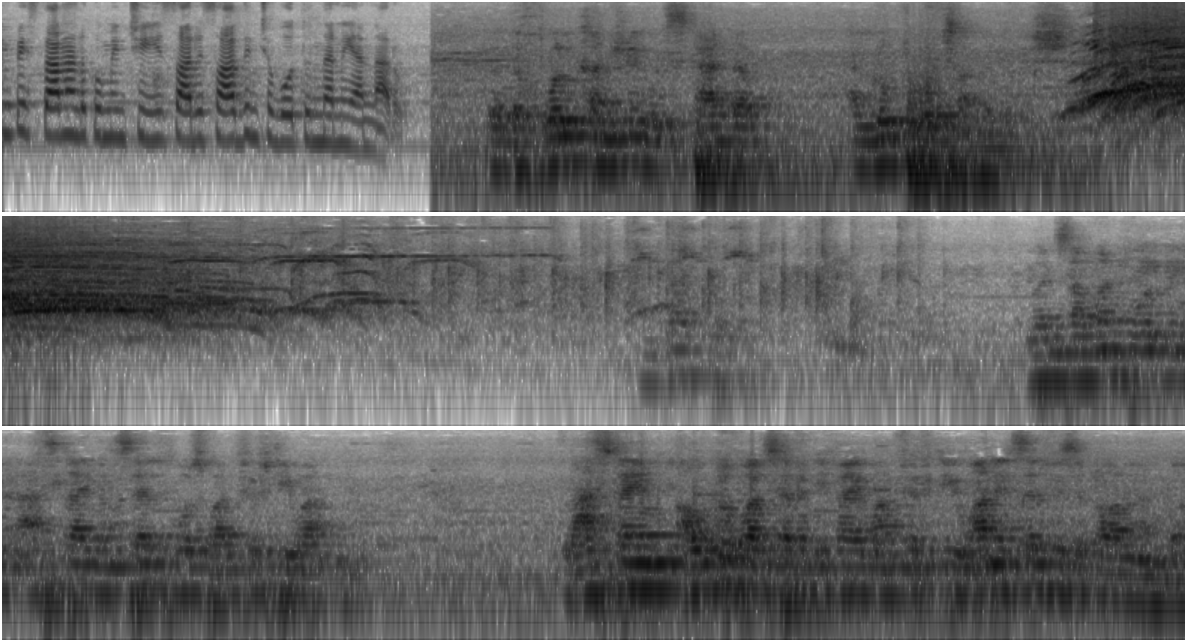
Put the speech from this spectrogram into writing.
ఎంపీ స్థానాలకు మించి ఈసారి సాధించబోతుందని అన్నారు and look towards Pradesh. When someone told me last time itself was 151, last time out of 175, 151 itself is a tall number.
